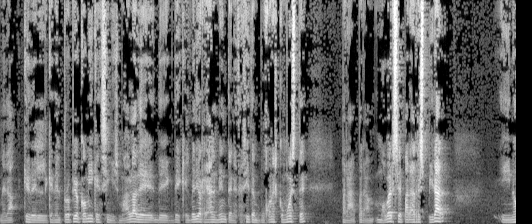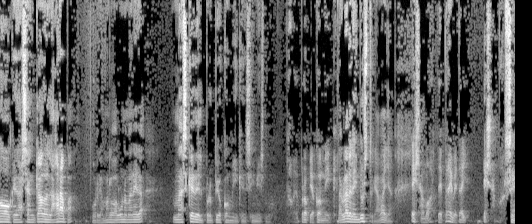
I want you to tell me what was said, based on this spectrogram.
me da, que del, que del propio cómic en sí mismo. Habla de, de- de que el medio realmente necesita empujones como este para, para moverse, para respirar y no quedarse anclado en la grapa, por llamarlo de alguna manera, más que del propio cómic en sí mismo. El propio cómic. Habla de la industria, vaya. Es amor, de Private Eye, es amor. Sí.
